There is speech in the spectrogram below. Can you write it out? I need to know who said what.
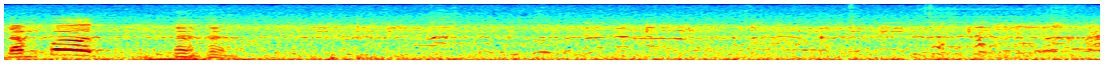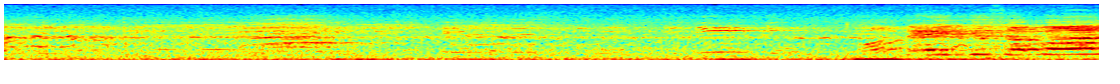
Speaker 1: Dampot! oh, thank you, Dampot!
